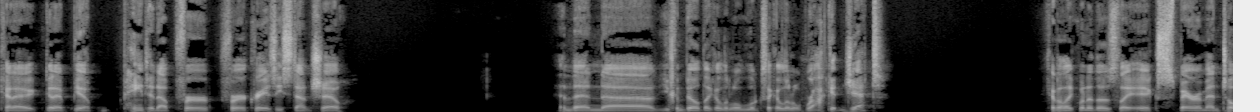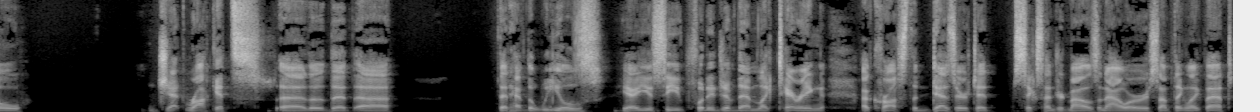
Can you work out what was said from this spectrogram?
kind of kind of you know painted up for for a crazy stunt show. And then uh, you can build like a little looks like a little rocket jet, kind of like one of those like experimental jet rockets uh, that uh, that have the wheels. Yeah, you see footage of them like tearing across the desert at 600 miles an hour or something like that.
